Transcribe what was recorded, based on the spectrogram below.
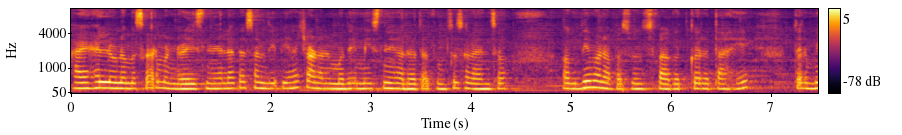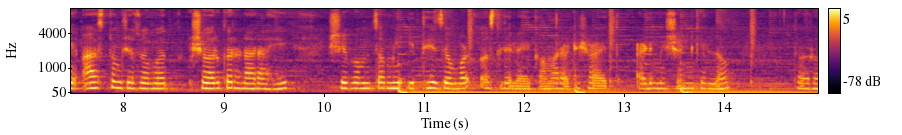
हाय हॅलो नमस्कार मंडळी. स्नेहलता संदीप या चॅनलमध्ये मी स्नेहलता तुमचं सगळ्यांचं अगदी मनापासून स्वागत करत आहे. तर मी आज तुमच्यासोबत शेअर करणार आहे. शिवमचं मी इथे जवळ असलेल्या एका मराठी शाळेत ॲडमिशन केलं. तर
